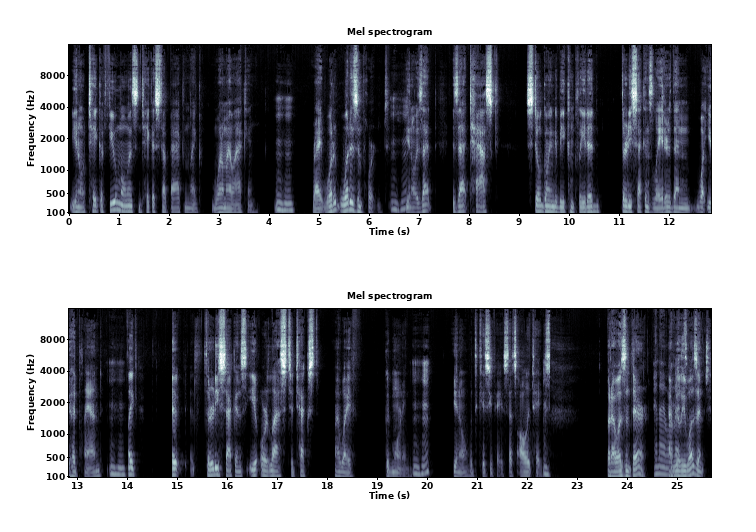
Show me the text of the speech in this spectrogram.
You know, take a few moments and take a step back and like, what am I lacking? Mm-hmm. Right? What what is important? Mm-hmm. You know, is that is that task still going to be completed 30 seconds later than what you had planned? Mm-hmm. like it, 30 seconds or less to text my wife good morning Mm-hmm. you know with the kissy face. That's all it takes. But i wasn't there. And I, I really wasn't.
